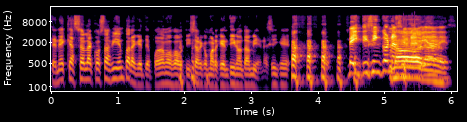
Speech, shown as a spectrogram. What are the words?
tenés que hacer las cosas bien para que te podamos bautizar como argentino también. Así que 25 No, no, no. nacionalidades.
